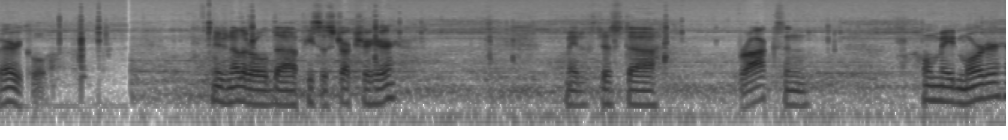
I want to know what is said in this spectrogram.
very cool. Here's another old uh, piece of structure here. Made with just uh, rocks and homemade mortar,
